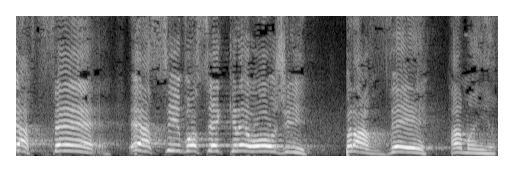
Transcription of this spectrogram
a fé é assim: você crê hoje para ver amanhã.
